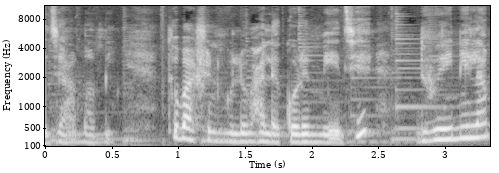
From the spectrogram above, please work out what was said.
জাম আমি তো বাসনগুলো ভালো করে মেজে ধুয়ে নিলাম।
